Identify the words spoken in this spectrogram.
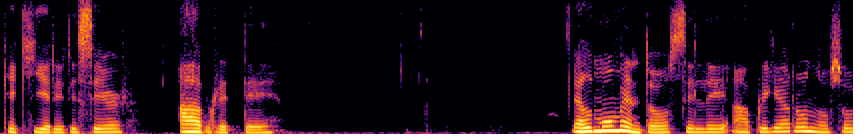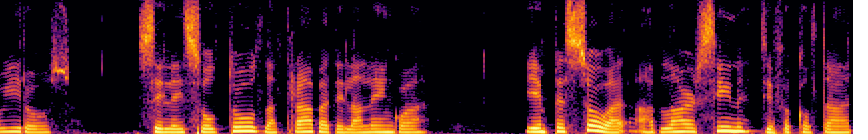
que quiere decir, ábrete. El momento se le abrieron los oídos, se le soltó la traba de la lengua y empezó a hablar sin dificultad.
